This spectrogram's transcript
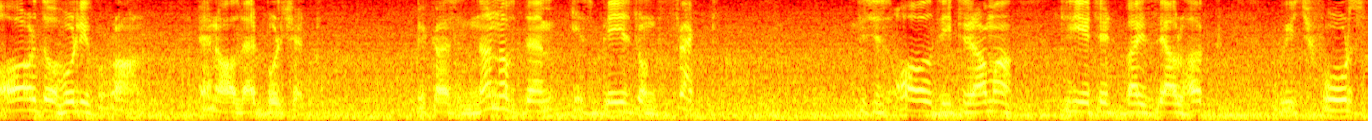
or the Holy Quran, and all that bullshit because none of them is based on fact. This is all the drama created by Ziaul Haq, which forced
